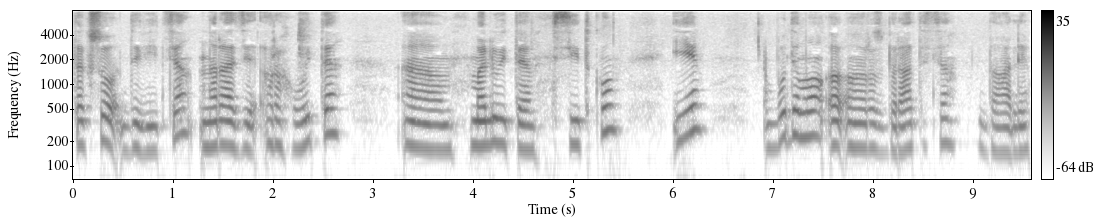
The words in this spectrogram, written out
Так що дивіться, наразі рахуйте, е, малюйте сітку і будемо е, е, розбиратися далі.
